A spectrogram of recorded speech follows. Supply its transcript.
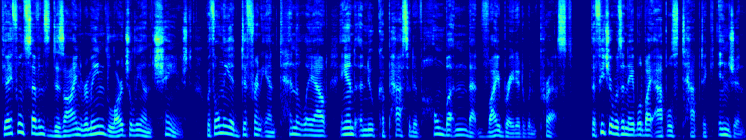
The iPhone 7's design remained largely unchanged, with only a different antenna layout and a new capacitive home button that vibrated when pressed. The feature was enabled by Apple's Taptic engine,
